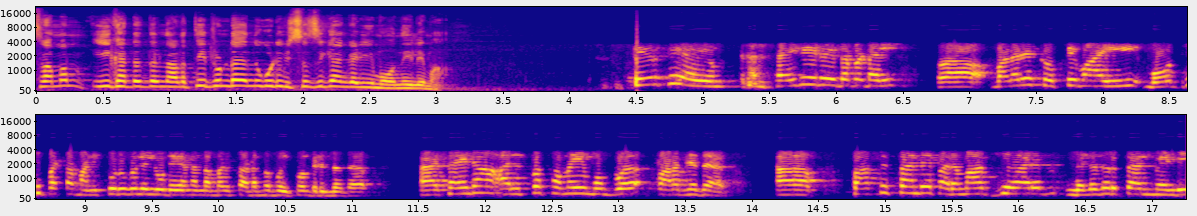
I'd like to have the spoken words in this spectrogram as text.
ശ്രമം ഈ ഘട്ടത്തിൽ നടത്തിയിട്ടുണ്ട് എന്ന് കൂടി വിശ്വസിക്കാൻ കഴിയുമോ നീലിമ? തീർച്ചയായും. ചൈനയുടെ ഇടപെടൽ വളരെ കൃത്യമായി ബോധ്യപ്പെട്ട മണിക്കൂറുകളിലൂടെയാണ് നമ്മൾ കടന്നുപോയിക്കൊണ്ടിരുന്നത്. പോയിക്കൊണ്ടിരുന്നത് ചൈന അല്പസമയം മുമ്പ് പറഞ്ഞത് പാകിസ്ഥാന്റെ പരമാധികാരം നിലനിർത്താൻ വേണ്ടി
